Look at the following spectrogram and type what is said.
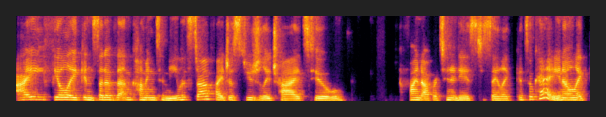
I feel like instead of them coming to me with stuff, I just usually try to find opportunities to say, like, it's okay, you know, like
